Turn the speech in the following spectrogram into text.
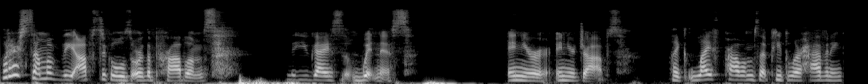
What are some of the obstacles or the problems that you guys witness in your in your jobs? Like life problems that people are having,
